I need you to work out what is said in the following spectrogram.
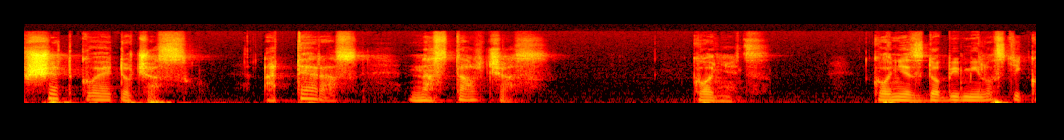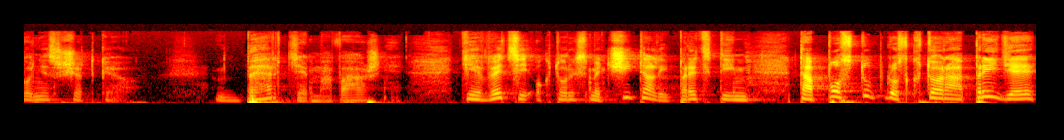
Všetko je do času. A teraz nastal čas. Konec. Konec doby milosti, konec všetkého. Berte ma vážne. Tie veci, o ktorých sme čítali predtým, tá postupnosť, ktorá príde,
